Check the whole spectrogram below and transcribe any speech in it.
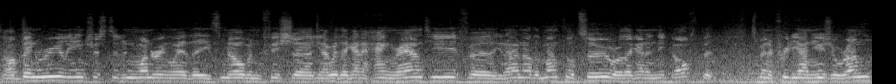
So I've been really interested in wondering where these Melbourne fish are, you know, whether they're going to hang around here for, you know, another month or two or are they going to nick off. But it's been a pretty unusual run.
